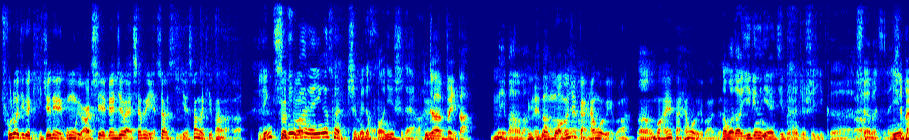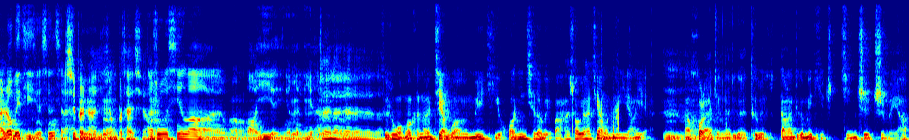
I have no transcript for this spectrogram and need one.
除了这个体制内的公务员、事业编之外，相对也算也算个铁饭碗了。零七所以说零八年应该算纸媒的黄金时代吧，对。的尾巴，嗯尾巴了嘛。我我们是赶上过尾巴，嗯我们还是赶上过尾巴的那。我到一零年基本上就是一个衰落期了，因为基本上网络媒体已经兴起来了，基本上已经不太行那。时候新浪啊、网易也已经很厉害了。对对对对对对，所以说我们可能见过媒体黄金期的尾巴，还稍微还见过那么一两眼。嗯，然后后来整个这个特别，当然这个媒体仅指纸媒哈，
